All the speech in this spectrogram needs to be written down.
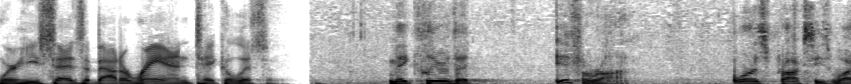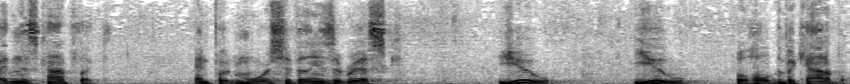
where he says about Iran. Take a listen. Make clear that if Iran or its proxies widen this conflict and put more civilians at risk, you, you will hold them accountable.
